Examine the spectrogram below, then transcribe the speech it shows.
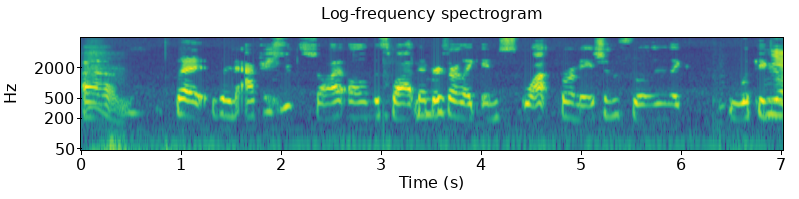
um, but when after he gets shot, all of the SWAT members are like in squat formation, slowly like looking Yeah.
